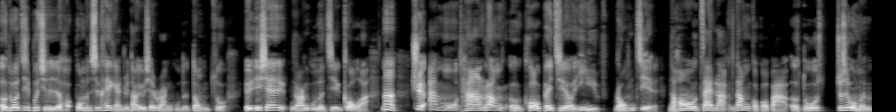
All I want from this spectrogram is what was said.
耳朵的基部其实我们是可以感觉到有一些软骨的动作。有一些软骨的结构啊，那去按摩它，让耳垢被洁耳液溶解，然后再让让狗狗把耳朵。就是我们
